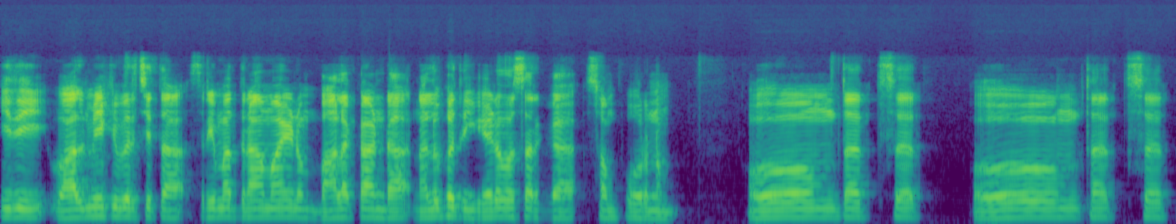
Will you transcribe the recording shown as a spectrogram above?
ఇది వాల్మీకి విరచిత శ్రీమద్ రామాయణం బాలకాండ నలుపది ఏడవ సర్గ సంపూర్ణం. ఓం తత్సత్ ఓం తత్సత్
